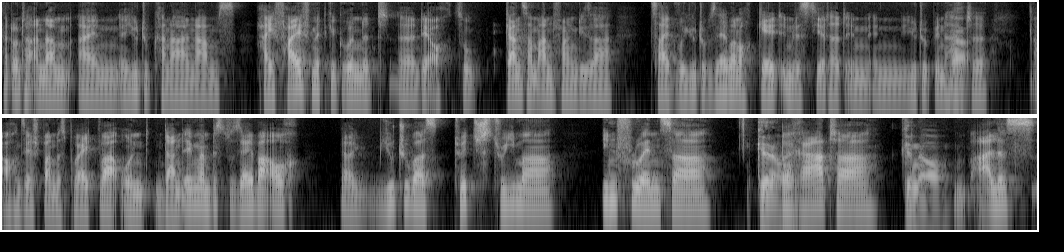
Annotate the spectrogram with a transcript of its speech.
hat unter anderem einen YouTube-Kanal namens High Five mitgegründet, äh, der auch so ganz am Anfang dieser Zeit, wo YouTube selber noch Geld investiert hat in, in YouTube-Inhalte, auch ein sehr spannendes Projekt war. Und dann irgendwann bist du selber auch ja, YouTuber, Twitch-Streamer, Influencer, Genau. Berater, Genau. alles.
